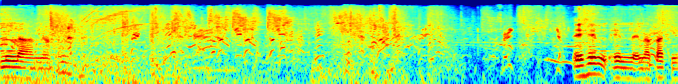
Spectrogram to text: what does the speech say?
La. Es el, el, el ataque.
